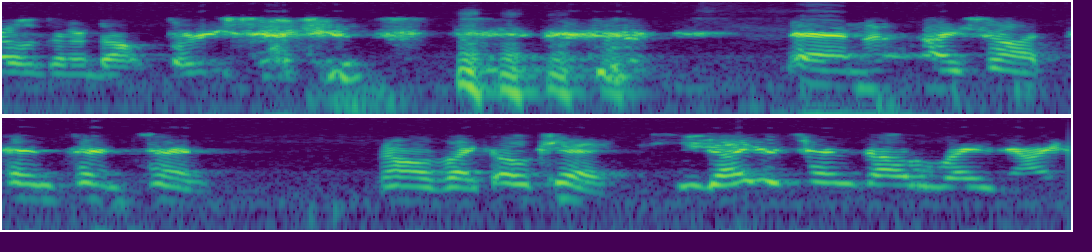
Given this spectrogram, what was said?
arrows in about 30 seconds, and I shot, 10, 10, 10. And I was like, okay, you got your 10s out of the way. Now you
